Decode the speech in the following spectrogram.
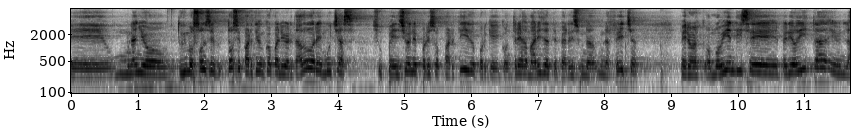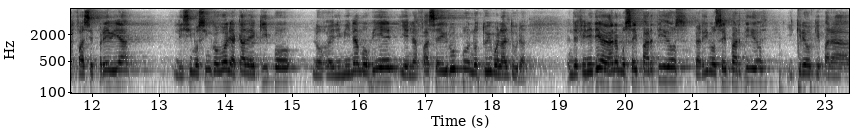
Eh, un año tuvimos 11, 12 partidos en Copa Libertadores, muchas suspensiones por esos partidos, porque con tres amarillas te perdés una, fecha. Pero como bien dice el periodista, en la fase previa le hicimos cinco goles a cada equipo, los eliminamos bien y en la fase de grupo no estuvimos a la altura. En definitiva, ganamos seis partidos, perdimos seis partidos y creo que para,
